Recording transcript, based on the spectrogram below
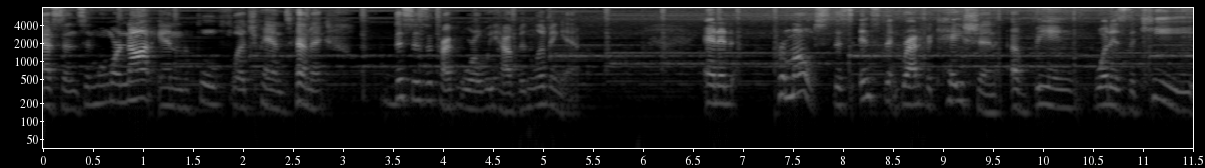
essence. And when we're not in the full fledged pandemic, this is the type of world we have been living in. And it promotes this instant gratification of being what is the key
